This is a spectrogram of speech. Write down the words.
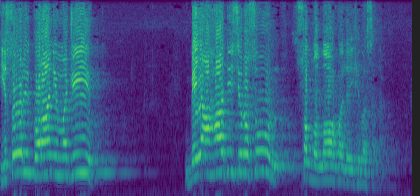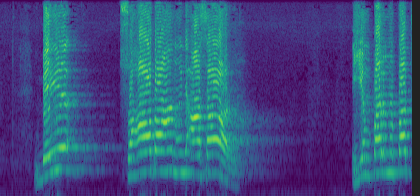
یہ سوری قرآن مجید بے احادیث رسول صلی اللہ علیہ وسلم، بے صحابان ہند آثار، یم پرن پت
